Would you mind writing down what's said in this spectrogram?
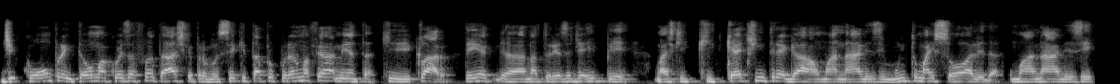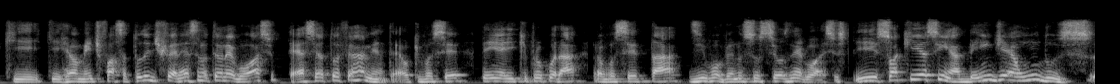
de compra, então uma coisa fantástica para você que está procurando uma ferramenta que, claro, tem a natureza de RP, mas que, que quer te entregar uma análise muito mais sólida, uma análise que, que realmente faça toda a diferença no teu negócio, essa é a tua ferramenta, é o que você tem aí que procurar para você estar tá desenvolvendo os seus negócios. E só que, assim, a Bend é um dos,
